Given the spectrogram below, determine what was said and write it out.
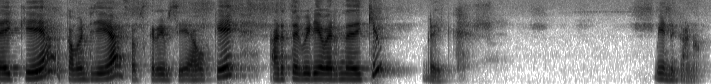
ലൈക്ക് ചെയ്യുക കമന്റ് ചെയ്യുക സബ്സ്ക്രൈബ് ചെയ്യുക ഓക്കെ അടുത്ത വീഡിയോ വരുന്നതായിരിക്കും. ബ്രേക്ക് വീണ്ടും കാണാം.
